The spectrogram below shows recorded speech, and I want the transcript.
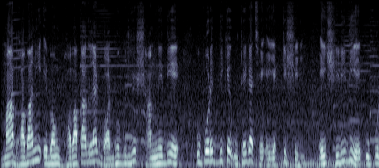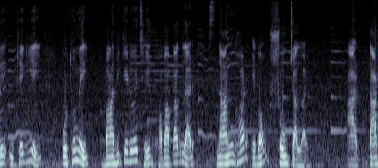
মা ভবানী এবং ভবা পাগলার গর্ভগৃহের সামনে দিয়ে উপরের দিকে উঠে গেছে এই একটি সিঁড়ি। এই সিঁড়ি দিয়ে উপরে উঠে গিয়েই প্রথমেই বাঁদিকে রয়েছে ভবা পাগলার স্নানঘর এবং শৌচালয়। আর তার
